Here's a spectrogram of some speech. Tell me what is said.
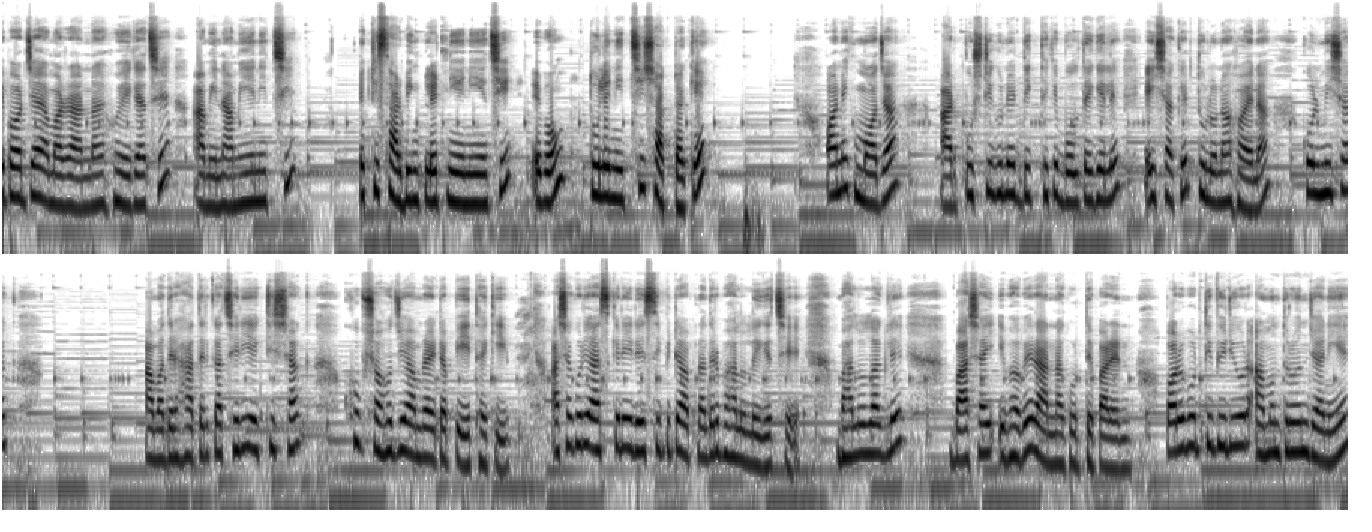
এ পর্যায়ে আমার রান্না হয়ে গেছে, আমি নামিয়ে নিচ্ছি। একটি সার্ভিং প্লেট নিয়ে নিয়েছি এবং তুলে নিচ্ছি শাকটাকে। অনেক মজা আর পুষ্টিগুণের দিক থেকে বলতে গেলে এই শাকের তুলনা হয় না। কলমি শাক আমাদের হাতের কাছেরই একটি শাক। খুব সহজে আমরা এটা পেয়ে থাকি। আশা করি আজকের এই রেসিপিটা আপনাদের ভালো লেগেছে। ভালো লাগলে বাসায় এভাবে রান্না করতে পারেন। পরবর্তী ভিডিওর আমন্ত্রণ জানিয়ে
